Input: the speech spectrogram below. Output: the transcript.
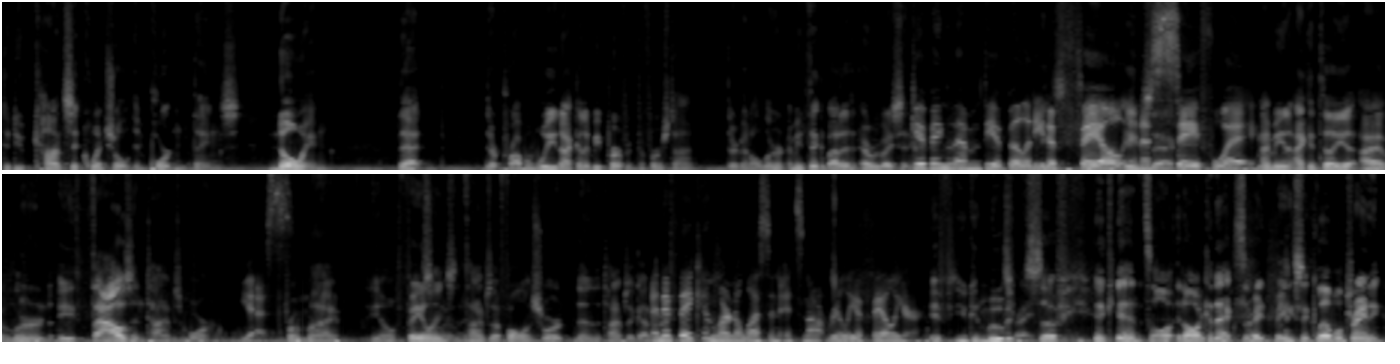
to do consequential, important things, knowing that they're probably not going to be perfect the first time. They're going to learn. I mean, think about it. Everybody sitting here. Giving them the ability Ex- to fail in a safe way. I mean, I can tell you, I have learned a thousand times more yes. from my, you know, failings and times I've fallen short than the times I got it And right. if they can learn a lesson, it's not really a failure. if you can move That's it right. so if, again it's all it all connects right basic level training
